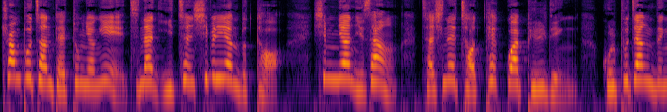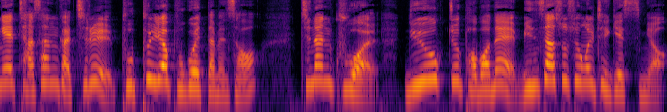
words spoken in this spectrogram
트럼프 전 대통령이 지난 2011년부터 10년 이상 자신의 저택과 빌딩, 골프장 등의 자산 가치를 부풀려 보고했다면서 지난 9월 뉴욕주 법원에 민사소송을 제기했으며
